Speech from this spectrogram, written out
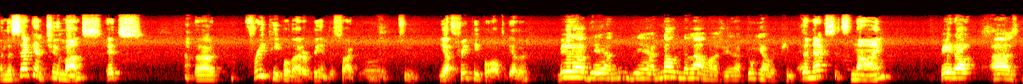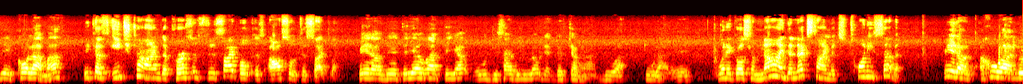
and the second two months, it's uh, three people that are being discipled. Two, yeah, three people altogether. ပြီးတော့ဒီကဒီကနောက်နလာမှာဆိုရင်တော့၃ယောက်ပဲဖြစ်တယ် The next, it's nine, ပြီးတော့အာဒီကိုလာမှာ because each time the person's discipled is also discipling. ပြီးတော့ဒီတယောက်ကတယောက်ကို disciple လုပ်တဲ့အတွက်ကြောင့်လူကတူလာတယ် When it goes from nine, the next time it's 27. ပြီးတော့အခုကလူ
